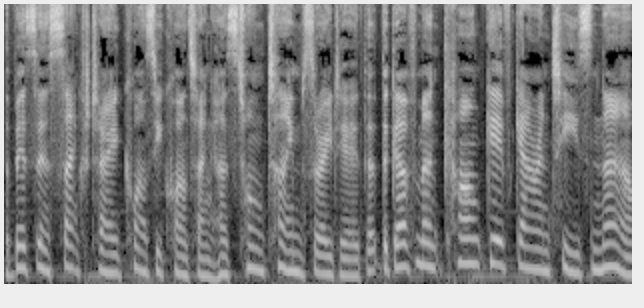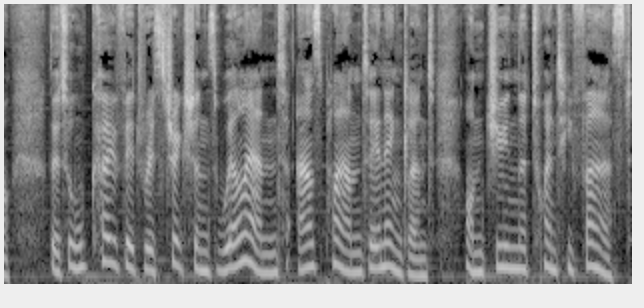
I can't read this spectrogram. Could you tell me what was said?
The Business Secretary Kwasi Kwarteng has told Times Radio that the government can't give guarantees now that all COVID restrictions will end as planned in England on June the 21st.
